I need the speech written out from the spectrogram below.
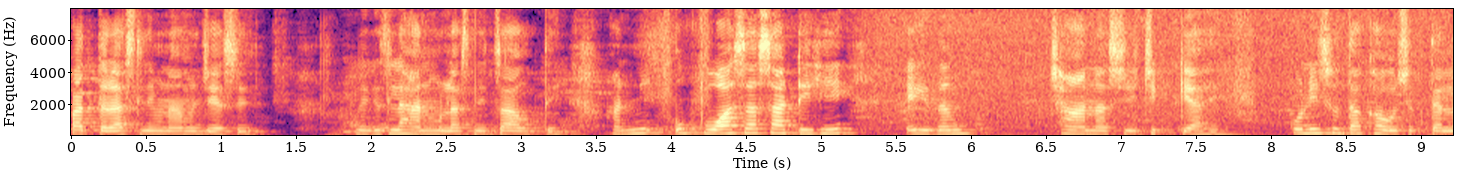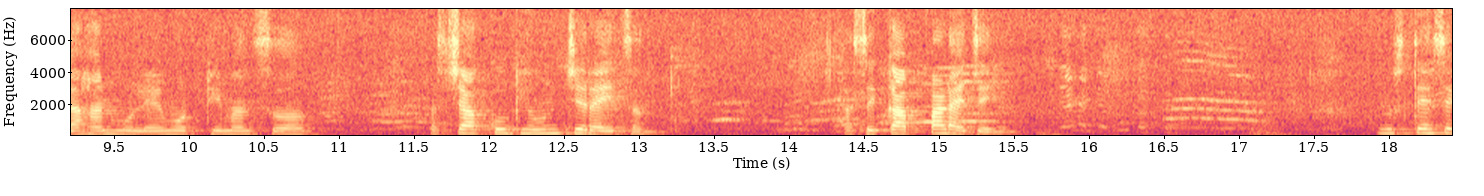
पातळ असली ना म्हणजे असे लगेच लहान मुलासनी चावते. आणि उपवासासाठीही एकदम छान अशी चिक्की आहे. कोणीसुद्धा खाऊ शकता. लहान मुले मोठी माणसं चाकू घेऊन चिरायचं. असे काप पाडायचे. नुसते असे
